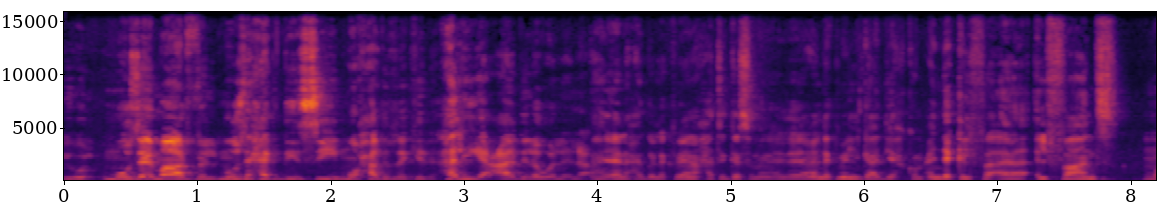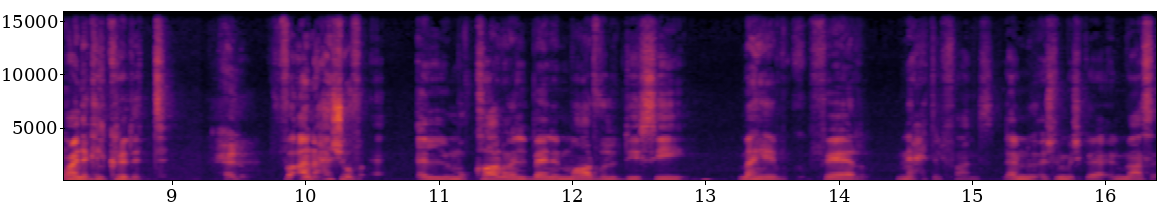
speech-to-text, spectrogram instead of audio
يقول مو زي مارفل مو زي حق دي سي مو حق زي كذا. هل هي عادلة ولا لا؟ أنا حقول لك أنا حتنقسم يعني عندك مين اللي قاعد يحكم؟ عندك ال f... ال fans وعندك ال critic. حلو. فأنا حشوف المقارنة بين المارفل والدي سي ما هي fair من ناحية ال fans. لأنه إيش المشكلة؟ الناس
